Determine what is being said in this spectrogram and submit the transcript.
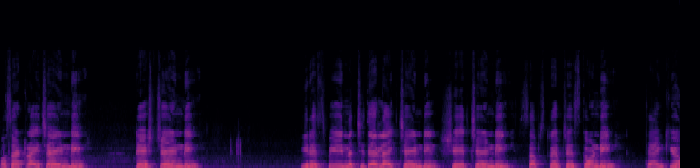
ఒకసారి ట్రై చేయండి. టేస్ట్ చేయండి. ఈ రెసిపీ నచ్చితే లైక్ చేయండి షేర్ చేయండి సబ్స్క్రైబ్ చేసుకోండి. Thank you.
